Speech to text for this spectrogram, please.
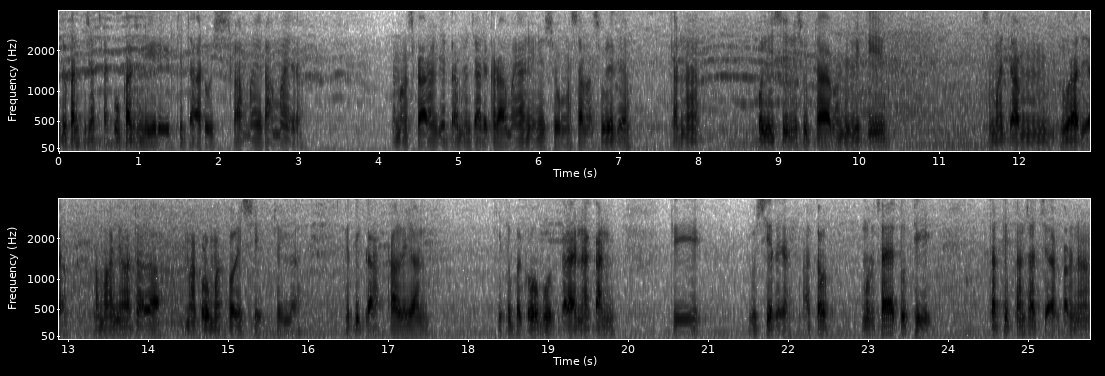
Itu kan bisa dilakukan sendiri tidak harus ramai-ramai ya. Memang sekarang kita mencari keramaian ini sangat sulit ya. Karena polisi ini sudah memiliki semacam surat ya. Namanya adalah maklumat polisi. Sehingga ketika kalian itu berkerumun kalian akan diusir ya. Atau menurut saya itu di tertibkan saja karena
